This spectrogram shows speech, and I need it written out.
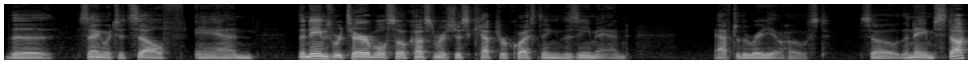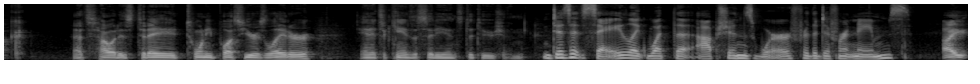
the sandwich itself, and the names were terrible, so customers just kept requesting the Z Man after the radio host. So the name stuck. That's how it is today, 20 plus years later, and it's a Kansas City institution. Does it say like what the options were for the different names? I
